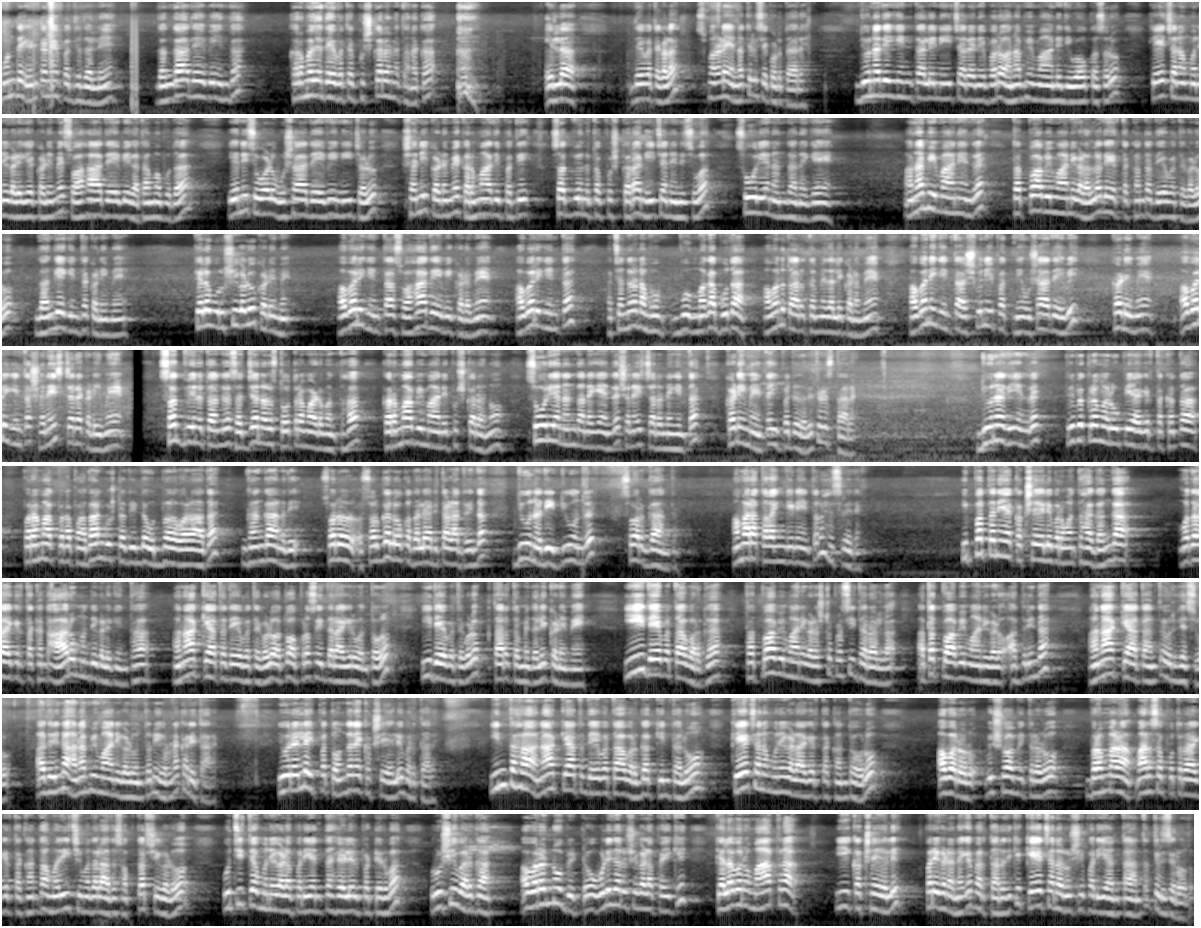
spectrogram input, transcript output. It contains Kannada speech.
ಮುಂದೆ ಎಂಟನೇ ಪದ್ಯದಲ್ಲಿ ಗಂಗಾದೇವಿಯಿಂದ ಕರ್ಮಜ ದೇವತೆ ಪುಷ್ಕರನ ತನಕ ಎಲ್ಲ ದೇವತೆಗಳ ಸ್ಮರಣೆಯನ್ನು ತಿಳಿಸಿಕೊಡ್ತಾರೆ ದ್ಯುನದಿಗಿಂತಲೇ ನೀಚರನೆ ಪರು ಅನಭಿಮಾನಿ ದಿವೋಕಸರು ಕೇಚನ ಮುನಿಗಳಿಗೆ ಕಡಿಮೆ ಸ್ವಾಹಾದೇವಿ ಗತಮ ಬುಧ ಎನಿಸುವಳು ಉಷಾದೇವಿ ನೀಚಳು, ಶನಿ ಕಡಿಮೆ ಕರ್ಮಾಧಿಪತಿ, ಸದ್ವಿನುತ ಪುಷ್ಕರ ನೀಚನೆನಿಸುವ ಸೂರ್ಯನಂದನಗೆ. ಅನಭಿಮಾನಿ ಅಂದರೆ ತತ್ವಾಭಿಮಾನಿಗಳಲ್ಲದೇ ಇರತಕ್ಕಂಥ ದೇವತೆಗಳು ಗಂಗೆಗಿಂತ ಕಡಿಮೆ, ಕೆಲವು ಋಷಿಗಳೂ ಕಡಿಮೆ, ಅವರಿಗಿಂತ ಸ್ವಹಾದೇವಿ ಕಡಿಮೆ, ಅವರಿಗಿಂತ ಚಂದ್ರನ ಮಗ ಬುಧ ಅವನು ತಾರತಮ್ಯದಲ್ಲಿ ಕಡಿಮೆ, ಅವನಿಗಿಂತ ಅಶ್ವಿನಿ ಪತ್ನಿ ಉಷಾದೇವಿ ಕಡಿಮೆ, ಅವರಿಗಿಂತ ಶನೈಶ್ಚರ ಕಡಿಮೆ. ಸದ್ವಿನುತ ಅಂದರೆ ಸಜ್ಜನರು ಸ್ತೋತ್ರ ಮಾಡುವಂತಹ ಕರ್ಮಾಭಿಮಾನಿ ಪುಷ್ಕರನು ಸೂರ್ಯನಂದನೆಗೆ ಅಂದರೆ ಶನೈಶ್ಚರನಿಗಿಂತ ಕಡಿಮೆ ಅಂತ ಈ ಪದ್ಯದಲ್ಲಿ ತಿಳಿಸ್ತಾರೆ. ದ್ಯುನದಿ ಅಂದರೆ ತ್ರಿವಿಕ್ರಮ ರೂಪಿಯಾಗಿರ್ತಕ್ಕಂಥ ಪರಮಾತ್ಮನ ಪಾದಾಂಗುಷ್ಟದಿಂದ ಉದ್ಭವವಾದ ಗಂಗಾ ನದಿ. ಸ್ವರ, ಸ್ವರ್ಗಲೋಕದಲ್ಲಿ ಹರಿತಾಳಾದ್ರಿಂದ ದ್ಯೂ ನದಿ. ದ್ಯೂ ಅಂದರೆ ಸ್ವರ್ಗ ಅಂತ. ಅಮರ ತರಂಗಿಣಿ ಅಂತಲೂ ಹೆಸರಿದೆ. ಇಪ್ಪತ್ತನೆಯ ಕಕ್ಷೆಯಲ್ಲಿ ಬರುವಂತಹ ಗಂಗಾ ಮೊದಲಾಗಿರ್ತಕ್ಕಂಥ ಆರು ಮಂದಿಗಳಿಗಿಂತ ಅನಾಖ್ಯಾತ ದೇವತೆಗಳು ಅಥವಾ ಅಪ್ರಸಿದ್ಧರಾಗಿರುವಂಥವರು ಈ ದೇವತೆಗಳು ತಾರತಮ್ಯದಲ್ಲಿ ಕಡಿಮೆ. ಈ ದೇವತಾ ವರ್ಗ ತತ್ವಾಭಿಮಾನಿಗಳಷ್ಟು ಪ್ರಸಿದ್ಧರಲ್ಲ. ಅತತ್ವಾಭಿಮಾನಿಗಳು. ಅದರಿಂದ ಅನಾಖ್ಯಾತ ಅಂತ ಇವ್ರಿಗೆ ಹೆಸರು. ಅದರಿಂದ ಅನಭಿಮಾನಿಗಳು ಅಂತಲೂ ಇವ್ರನ್ನ ಕರೀತಾರೆ. ಇವರೆಲ್ಲ ಇಪ್ಪತ್ತೊಂದನೇ ಕಕ್ಷೆಯಲ್ಲಿ ಬರ್ತಾರೆ. ಇಂತಹ ಅನಾಖ್ಯಾತ ದೇವತಾ ವರ್ಗಕ್ಕಿಂತಲೂ ಕೇಚನ ಮುನಿಗಳಾಗಿರ್ತಕ್ಕಂಥವರು ಅವರವರು ವಿಶ್ವಾಮಿತ್ರರು, ಬ್ರಹ್ಮನ ಮಾನಸಪುತ್ರರಾಗಿರ್ತಕ್ಕಂಥ ಮರೀಚಿ ಮೊದಲಾದ ಸಪ್ತರ್ಷಿಗಳು, ಉಚಿತ್ಯ ಮುನಿಗಳ ಪರ್ಯಂತ ಹೇಳಲ್ಪಟ್ಟಿರುವ ಋಷಿ ವರ್ಗ ಅವರನ್ನೂ ಬಿಟ್ಟು ಉಳಿದ ಋಷಿಗಳ ಪೈಕಿ ಕೆಲವರು ಮಾತ್ರ ಈ ಕಕ್ಷೆಯಲ್ಲಿ ಪರಿಗಣನೆಗೆ ಬರ್ತಾರೆ. ಅದಕ್ಕೆ ಕೇಚನ ಋಷಿ ಪರ್ಯಂತ ಅಂತ ತಿಳಿಸಿರೋದು.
